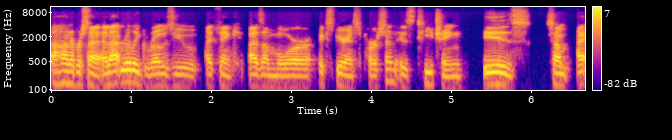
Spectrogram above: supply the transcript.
A hundred percent. And that really grows you, I think, as a more experienced person is teaching is some I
